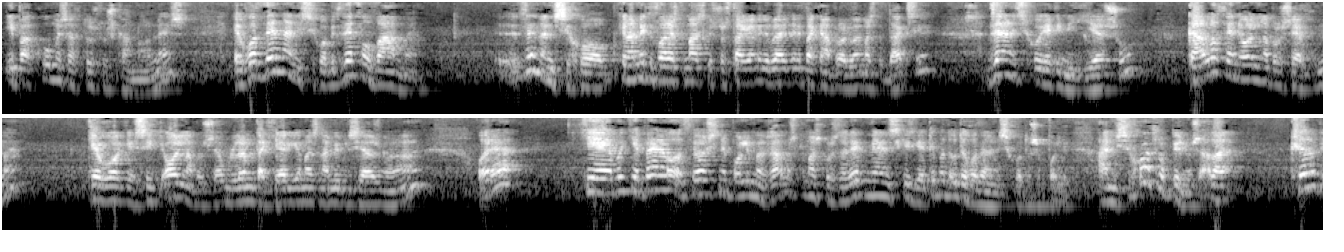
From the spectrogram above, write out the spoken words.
Υπακούμε σε αυτούς τους κανόνες. Εγώ δεν ανησυχώ, επειδή δεν φοβάμαι. Ε, δεν ανησυχώ και να μην τη φοράς τη μάσκα σωστά για να μην τη βγάλεις δεν υπάρχει κανένα πρόβλημα, είμαστε εντάξει. Δεν ανησυχώ για την υγεία σου. Καλό θα είναι όλοι να προσέχουμε. Και εγώ και εσύ, και όλοι να προσέχουμε. Λέμε τα χέρια μας να μην πλησιάζουμε. Ε. Ωραία. Και από εκεί και πέρα ο Θεός είναι πολύ μεγάλος και μας προστατεύει. Μην ανησυχείς για τίποτα, ούτε εγώ δεν ανησυχώ τόσο πολύ. Ανησυχώ ανθρωπίνως, αλλά ξέρω ότι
